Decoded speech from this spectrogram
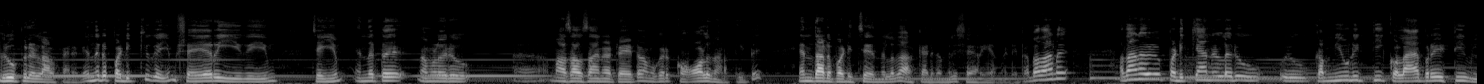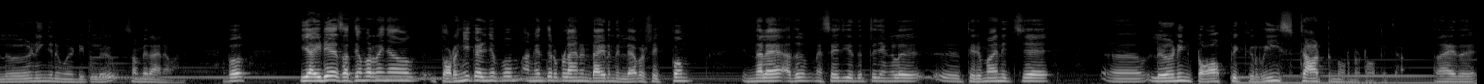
ഗ്രൂപ്പിലുള്ള ആൾക്കാരൊക്കെ. എന്നിട്ട് പഠിക്കുകയും ഷെയർ ചെയ്യുകയും ചെയ്യും. എന്നിട്ട് നമ്മളൊരു മാസാവസാനമായിട്ടായിട്ട് നമുക്കൊരു കോൾ നടത്തിയിട്ട് എന്താണ് പഠിച്ചത് എന്നുള്ളത് ആൾക്കാർ തമ്മിൽ ഷെയർ ചെയ്യാൻ വേണ്ടിയിട്ട്. അപ്പോൾ അതാണ് അതാണ് ഒരു പഠിക്കാനുള്ളൊരു ഒരു കമ്മ്യൂണിറ്റി കൊളാബറേറ്റീവ് ലേണിങ്ങിന് വേണ്ടിയിട്ടുള്ളൊരു സംവിധാനമാണ്. അപ്പോൾ ഈ ഐഡിയ സത്യം പറഞ്ഞു കഴിഞ്ഞാൽ തുടങ്ങിക്കഴിഞ്ഞപ്പം അങ്ങനത്തെ ഒരു പ്ലാൻ ഉണ്ടായിരുന്നില്ല. പക്ഷേ ഇപ്പം ഇന്നലെ അത് മെസ്സേജ് ചെയ്തിട്ട് ഞങ്ങൾ തീരുമാനിച്ച ലേണിംഗ് ടോപ്പിക് റീസ്റ്റാർട്ട് എന്ന് പറഞ്ഞ ടോപ്പിക്കാണ് അതായത്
